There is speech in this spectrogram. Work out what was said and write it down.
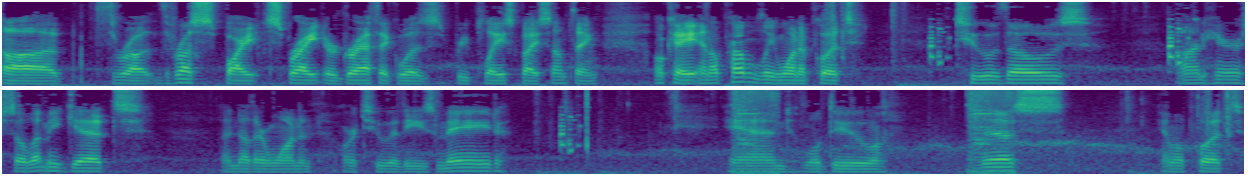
uh, thr thrust sprite, sprite or graphic was replaced by something. Okay, and I'll probably want to put two of those on here. So let me get another one or two of these made. And we'll do this. And we'll put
